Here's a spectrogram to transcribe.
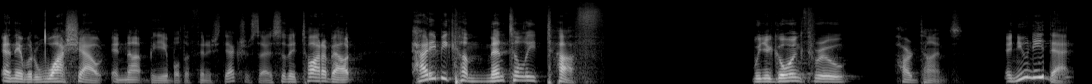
and they would wash out and not be able to finish the exercise. So they taught about how do you become mentally tough when you're going through hard times? And you need that.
